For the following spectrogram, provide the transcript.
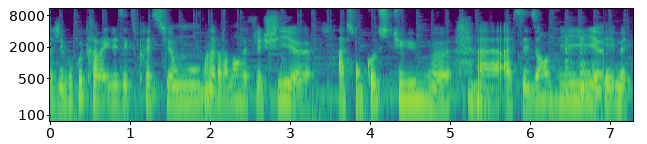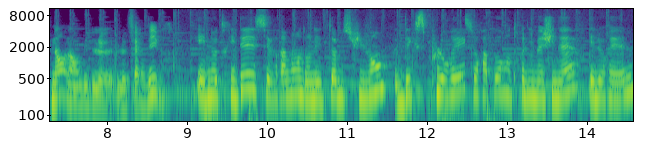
J'ai beaucoup travaillé les expressions. On a vraiment réfléchi euh, à son costume, Mhm. à, ses envies. et maintenant, on a envie de le, faire vivre. Et notre idée, c'est vraiment dans les tomes suivants d'explorer ce rapport entre l'imaginaire et le réel.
